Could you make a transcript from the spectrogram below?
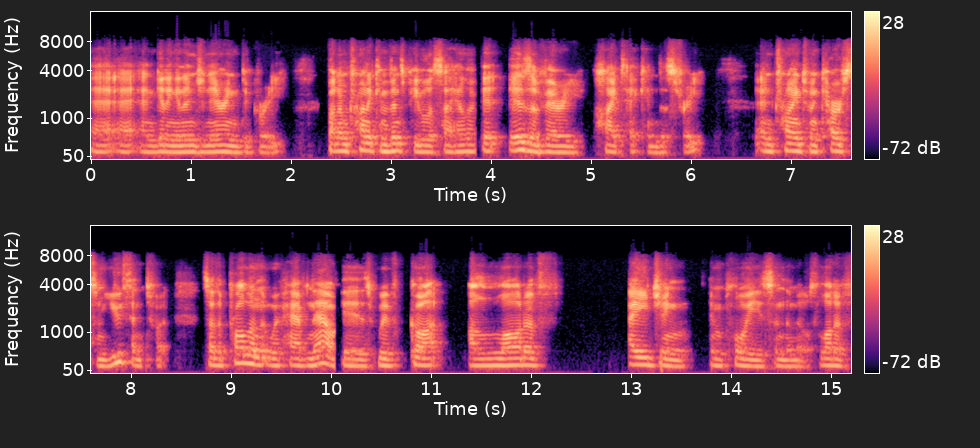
uh, and getting an engineering degree but I'm trying to convince people to say, hey, look, it is a very high tech industry and trying to encourage some youth into it. So the problem that we have now is we've got a lot of aging employees in the mills, a lot of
